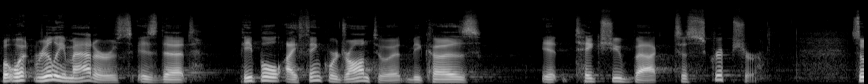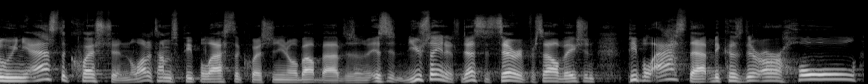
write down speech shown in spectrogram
But what really matters is that People, I think, were drawn to it because it takes you back to Scripture. So when you ask the question, a lot of times people ask the question, you know, about baptism. Is it, you're saying it's necessary for salvation? People ask that because there are whole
